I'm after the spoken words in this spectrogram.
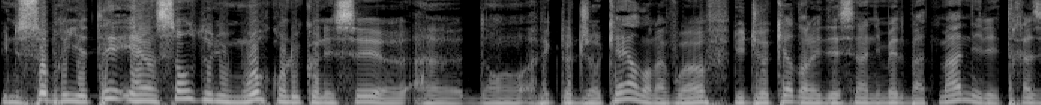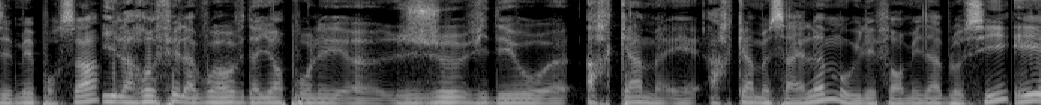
une sobriété et un sens de l'humour qu'on lui connaissait euh, euh, avec le Joker, dans la voix off du Joker dans les dessins animés de Batman. Il est très aimé pour ça. Il a refait la voix off d'ailleurs pour les jeux vidéo Arkham et Arkham Asylum où il est formidable aussi. Et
